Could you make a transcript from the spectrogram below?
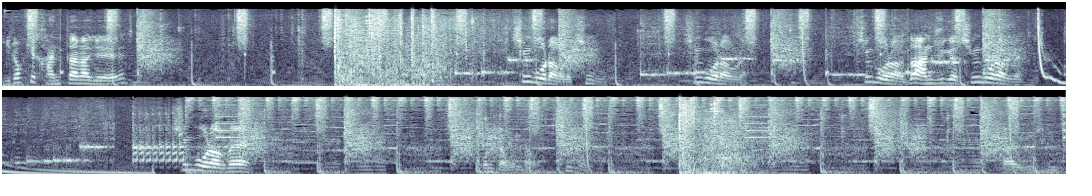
이렇게 간단하게 친구 오라 그래 친구. 친구 오라 그래. 친구 오라 너 안 죽여. 친구 오라 그래. 친구 오라 그래. 온다 온다. 친구 나 음식 먹고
